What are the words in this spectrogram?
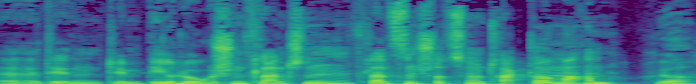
äh, den den biologischen Pflanzen Pflanzenschutz mit dem Traktor machen. Ja.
